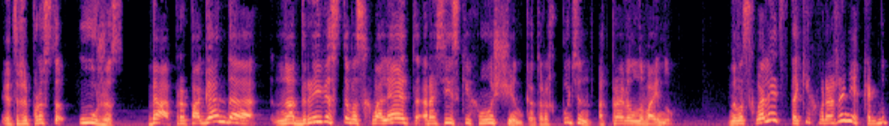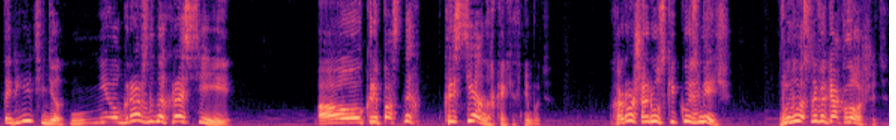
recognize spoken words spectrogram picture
Это же просто ужас. Да, пропаганда надрывисто восхваляет российских мужчин, которых Путин отправил на войну. Но восхваляет в таких выражениях, как будто речь идет не о гражданах России, а о крепостных крестьянах каких-нибудь. Хороший русский Кузьмич, выносливый как лошадь.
